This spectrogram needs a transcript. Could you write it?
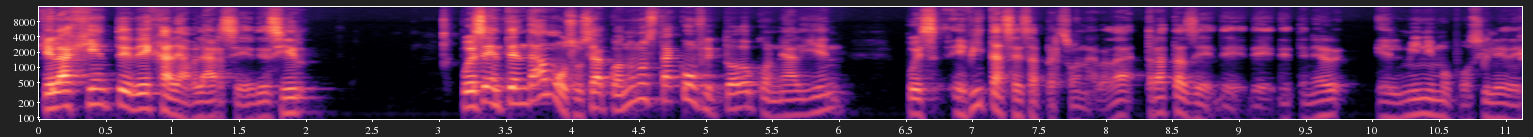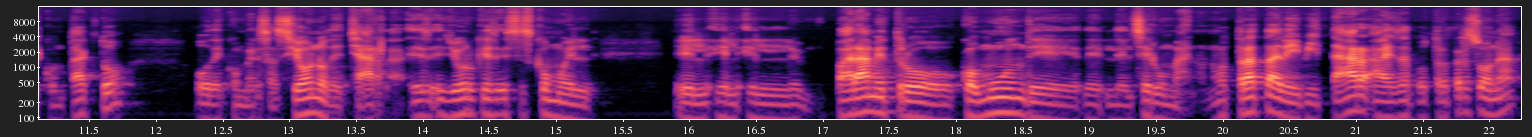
que la gente deja de hablarse, es decir, pues entendamos, o sea, cuando uno está conflictuado con alguien, pues evitas a esa persona, ¿verdad? Tratas de, tener el mínimo posible de contacto o de conversación o de charla. Yo creo que ese es como el parámetro común de- de- del ser humano, ¿no? Trata de evitar a esa otra persona.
